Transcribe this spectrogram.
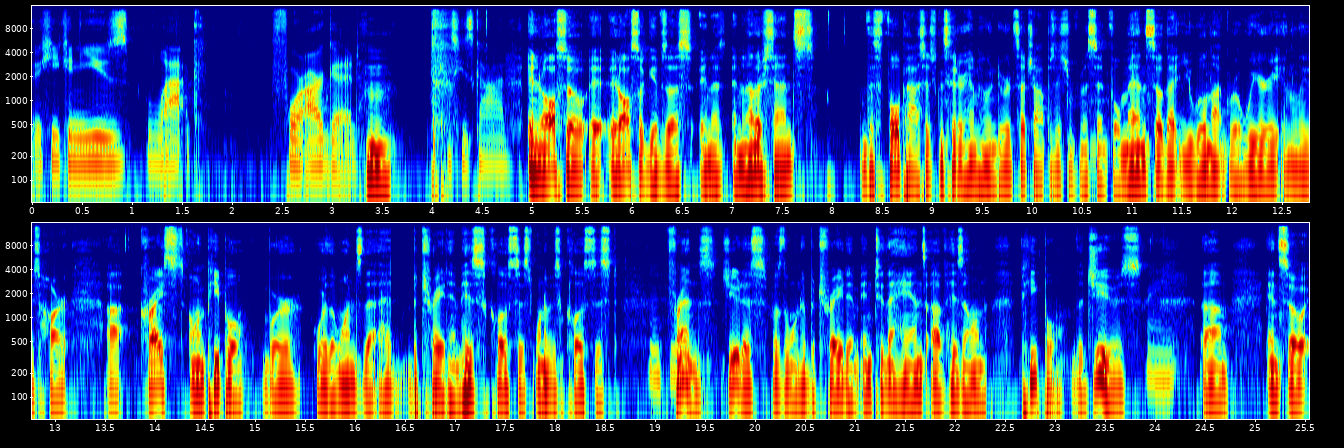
he can use lack for our good Hmm. because he's God. And it also it, it also gives us in, a, in another sense this full passage consider him who endured such opposition from sinful men so that you will not grow weary and lose heart. Uh, christ's own people were were the ones that had betrayed him. His closest one of his closest friends judas was the one who betrayed him into the hands of his own people the jews. Right. um, and so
